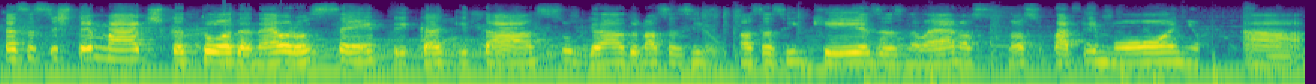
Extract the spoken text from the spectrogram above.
dessa sistemática toda, né, eurocêntrica, que está sugando nossas, nossas riquezas, não é? Nosso, nosso patrimônio. A,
